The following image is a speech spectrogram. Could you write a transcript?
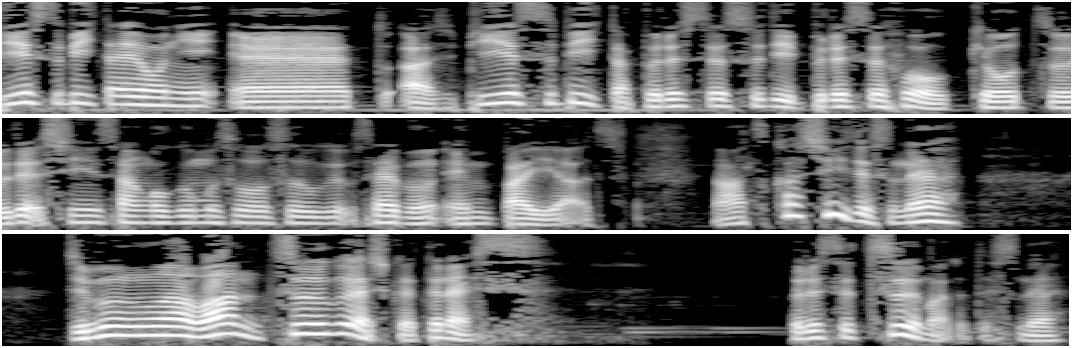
PS ビータ用に、えー、っと、あ、PS ビータ、プレステ3、プレステ4共通で、新三国無双7エンパイアーズ。懐かしいですね。自分は1、2ぐらいしかやってないです。プレステ2までですね。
